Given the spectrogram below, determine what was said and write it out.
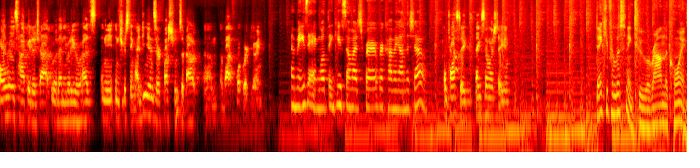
always happy to chat with anybody who has any interesting ideas or questions about um, about what we're doing. Amazing. Well, thank you so much for for coming on the show. Fantastic. Thanks so much, Tegan. Thank you for listening to Around the Coin.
